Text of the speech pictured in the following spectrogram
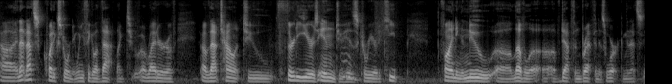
uh, and that, that's quite extraordinary when you think about that. Like a writer of of that talent to 30 years into his career to keep finding a new uh, level of, of depth and breadth in his work. I mean, that's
